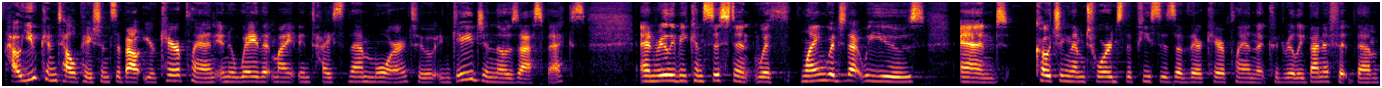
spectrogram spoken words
how you can tell patients about your care plan in a way that might entice them more to engage in those aspects and really be consistent with language that we use and coaching them towards the pieces of their care plan that could really benefit them,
